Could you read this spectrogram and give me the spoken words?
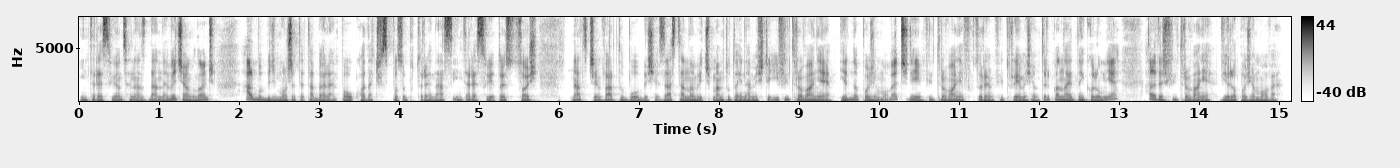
interesujące nas dane wyciągnąć, albo być może te tabele poukładać w sposób, który nas interesuje. To jest coś, nad czym warto byłoby się zastanowić. Mam tutaj na myśli i filtrowanie jednopoziomowe, czyli filtrowanie, w którym filtrujemy się tylko na jednej kolumnie, ale też filtrowanie wielopoziomowe.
